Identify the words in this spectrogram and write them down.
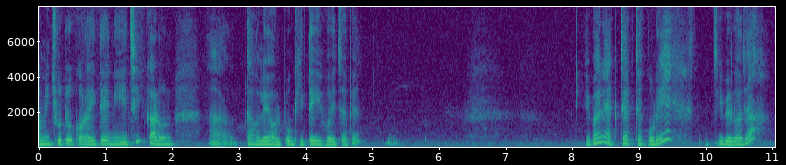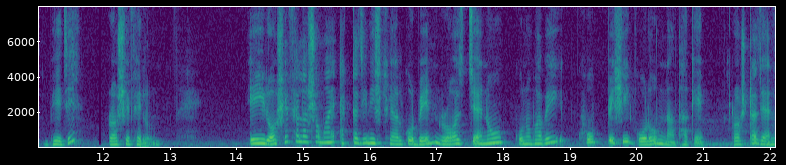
আমি ছোট কড়াইতে নিয়েছি, কারণ তাহলে অল্প ঘিতেই হয়ে যাবে। এবার একটা একটা করে জিবে গজা ভেজে রসে ফেলুন। এই রসে ফেলার সময় একটা জিনিস খেয়াল করবেন, রস যেন কোনোভাবেই খুব বেশি গরম না থাকে। রসটা যেন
